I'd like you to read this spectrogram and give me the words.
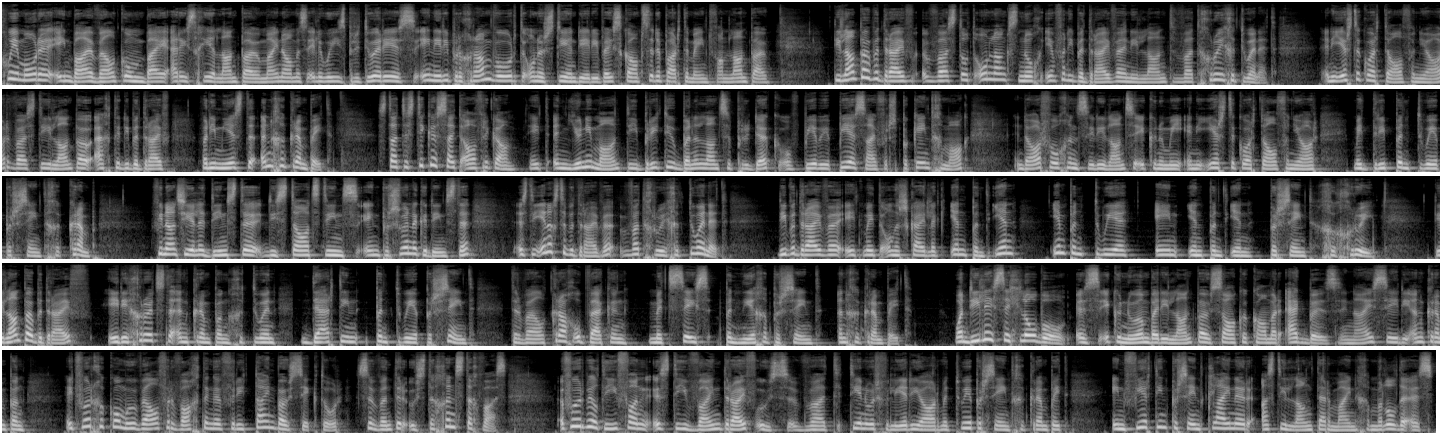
Goeiemôre en baie welkom by RSG Landbou. My naam is Eloise Pretorius en hierdie program word ondersteun deur die Wes-Kaapse Departement van Landbou. Die landboubedryf was tot onlangs nog een van die bedrywe in die land wat groei getoon het. In die eerste kwartaal van jaar was die landbou egter die bedryf wat die meeste ingekrimp het. Statistieke Suid-Afrika het in Junie maand die bruto binnelandse produk of BBP syfers bekend gemaak en daarvolgens het die land se ekonomie in die eerste kwartaal van jaar met 3.2% gekrimp. Finansiële dienste, die staatsdiens en persoonlike dienste is die enigste bedrywe wat groei getoon het. Die bedrywe het met onderskeidelik 1.1, 1.2 en 1.1% gegroei. Die landboubedryf het die grootste inkrimping getoon, 13.2%, terwyl kragopwekking met 6.9% ingekrimp het. Wandile Sehlobo is ekonom by die Landbou Sakekamer Agbiz en hy sê die inkrimping het voorgekom hoewel verwagtinge vir die tuinbousektor se winteroes te gunstig was. 'n Voorbeeld hiervan is die wyndruifoes wat teenoor verlede jaar met 2% gekrimp het en 14% kleiner as die langtermyn gemiddelde is.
